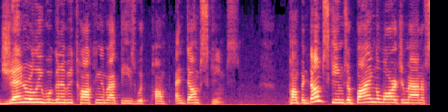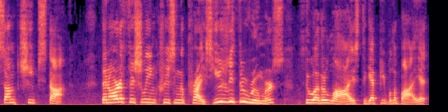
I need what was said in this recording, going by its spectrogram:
Generally, we're going to be talking about these with pump and dump schemes. Pump and dump schemes are buying a large amount of some cheap stock, then artificially increasing the price, usually through rumors, through other lies to get people to buy it.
